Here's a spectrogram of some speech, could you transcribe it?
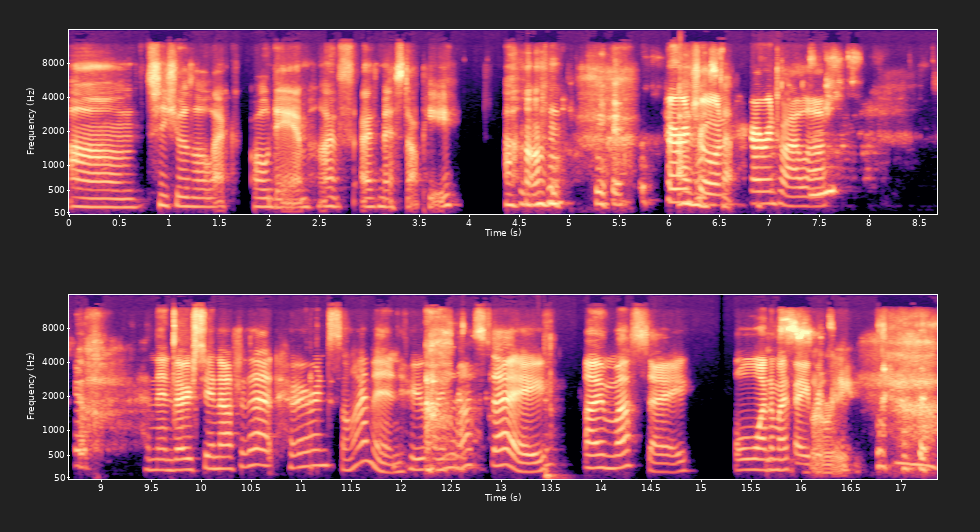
Um, so she was all like, oh damn, I've I've messed up here. Um, Yeah. Her and Sean, up. her and Tyler. Yep. And then very soon after that, her and Simon, who I must say, I must say, one of my favorite Sorry.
